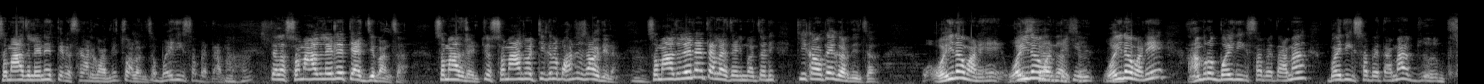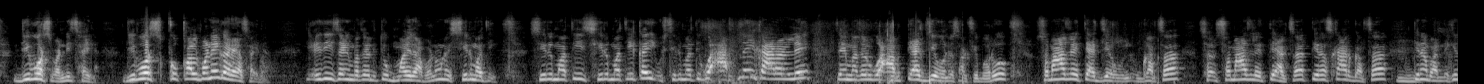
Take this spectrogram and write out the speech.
समाजले नै तिरस्कार गर्ने चलन छ वैदिक सभ्यतामा। त्यसलाई समाजले नै त्याज्य भन्छ समाजले त्यो समाजमा टिक्न भन्न सक्दैन। समाजले नै त्यसलाई चाहिँ भन्छ नि किकाउटै गरिदिन्छ। होइन भने होइन भनेदेखि। होइन भने हाम्रो वैदिक सभ्यतामा वैदिक सभ्यतामा डिभोर्स भन्ने छैन। डिभोर्सको कल्पनै गरेका छैन। यदि चाहिँ मतलब त्यो महिला भनौँ न श्रीमती श्रीमती श्रीमतीकै श्रीमतीको आफ्नै कारणले चाहिँ मतलब ऊ अब त्याज्य हुनसक्छ बरु। समाजले त्याज्य गर्छ समाजले त्याग्छ तिरस्कार गर्छ। किनभनेदेखि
